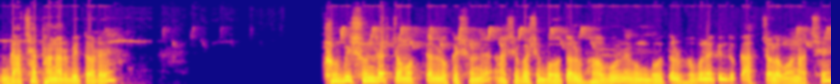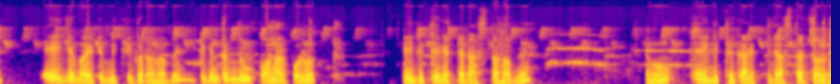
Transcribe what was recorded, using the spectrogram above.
গাছা থানার ভিতরে। খুবই সুন্দর, চমৎকার লোকেশনে আশেপাশে বহুতল ভবন এবং বহুতল ভবনে কিন্তু কাজ চলমান আছে। এই যে বাড়িটি বিক্রি করা হবে, এটি কিন্তু একদম কর্নার প্লট এই দিক থেকে একটা রাস্তা হবে এবং এই দিক থেকে আরেকটি রাস্তা চলে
